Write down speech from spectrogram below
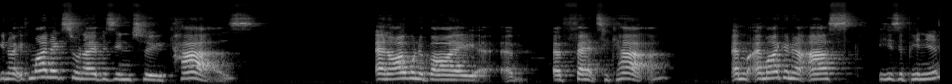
you know, if my next door neighbor's into cars and I want to buy a, a fancy car, am, am I going to ask his opinion?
